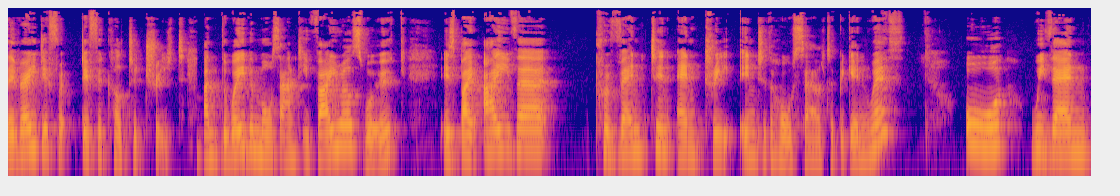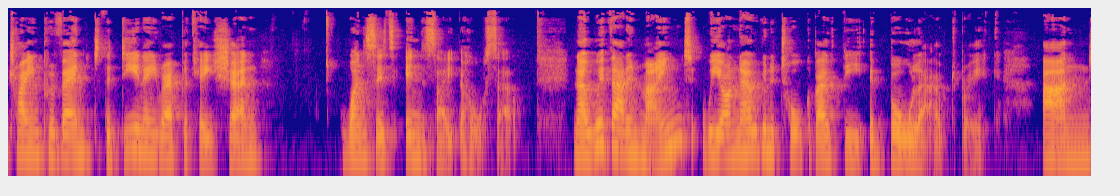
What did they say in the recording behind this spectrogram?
They're very diff- difficult to treat. And the way the most antivirals work is by either preventing entry into the host cell to begin with, or we then try and prevent the DNA replication once it's inside the host cell. Now, with that in mind, we are now going to talk about the Ebola outbreak. And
